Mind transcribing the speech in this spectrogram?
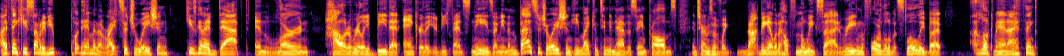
I think he's somebody, if you put him in the right situation, he's going to adapt and learn how to really be that anchor that your defense needs. I mean, in a bad situation, he might continue to have the same problems in terms of like not being able to help from the weak side, reading the floor a little bit slowly. But uh, look, man, I think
